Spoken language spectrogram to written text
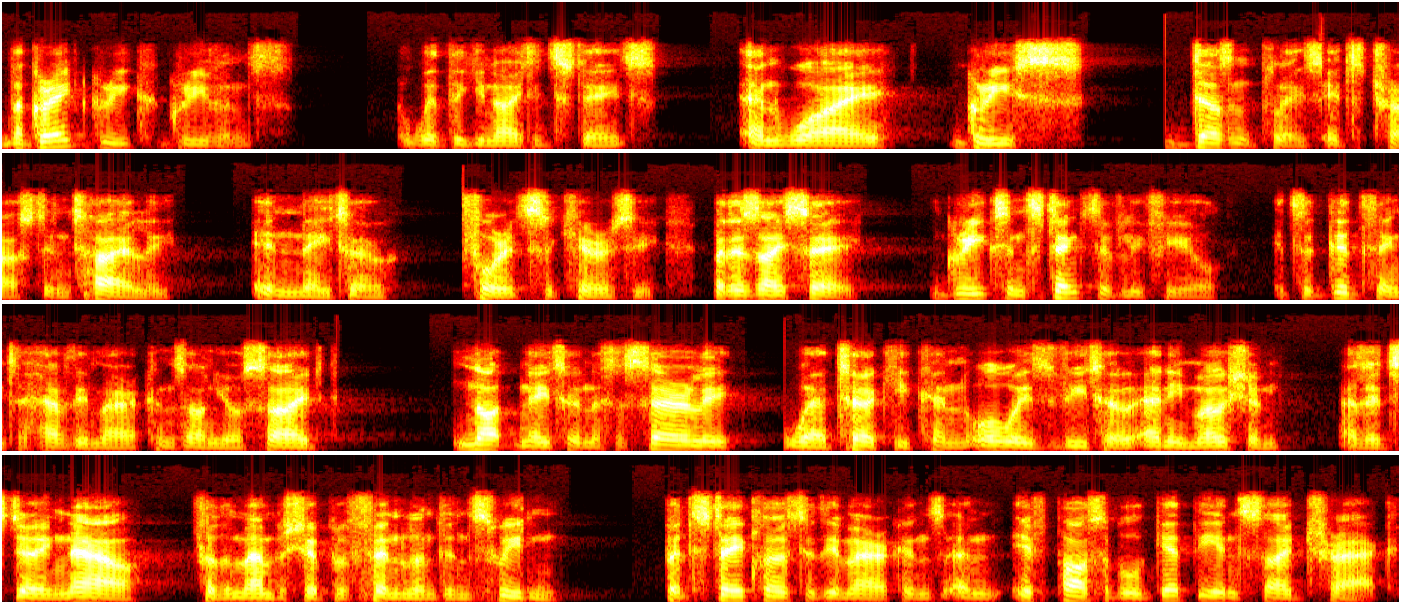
the great Greek grievance with the United States and why Greece doesn't place its trust entirely in NATO for its security. But as I say, Greeks instinctively feel it's a good thing to have the Americans on your side, not NATO necessarily, where Turkey can always veto any motion, as it's doing now, for the membership of Finland and Sweden. But stay close to the Americans and, if possible, get the inside track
